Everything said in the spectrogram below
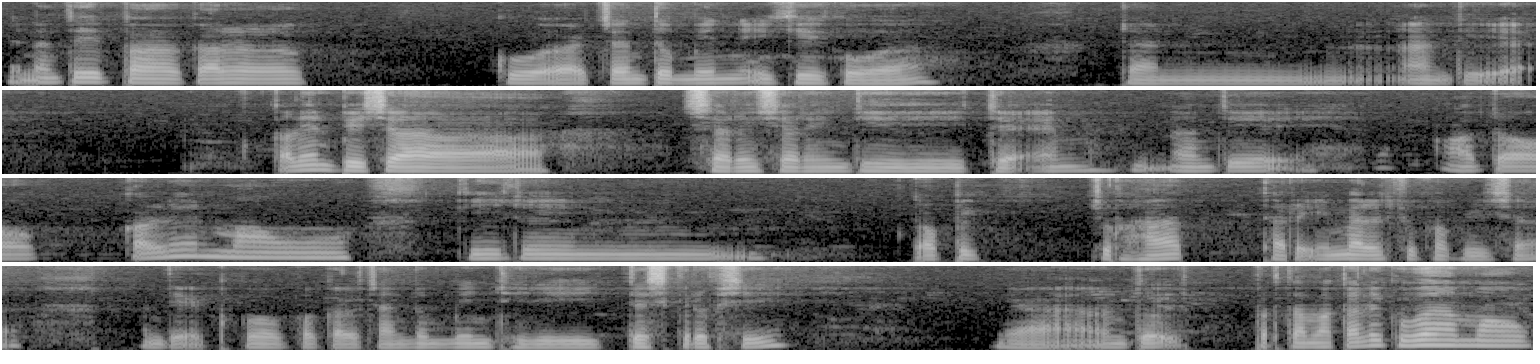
Ya, nanti bakal gue cantumin IG gue dan nanti ya kalian bisa sharing-sharing di DM nanti atau kalian mau kirim topik curhat dari email juga bisa. Nanti gue bakal cantumin di deskripsi. Ya untuk pertama kali gue mau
